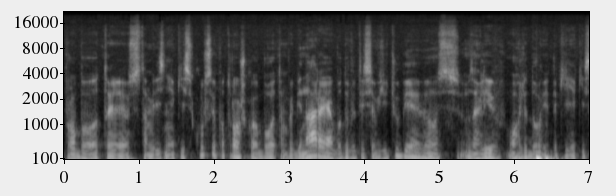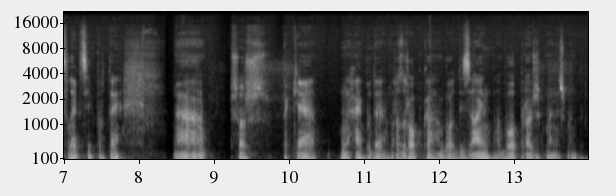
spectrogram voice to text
пробувати ось там різні якісь курси потрошку, або там вебінари, або дивитися в Ютубі. Ось взагалі оглядові такі якісь лекції про те. Е, Що ж таке, нехай буде розробка або дизайн, або project management.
